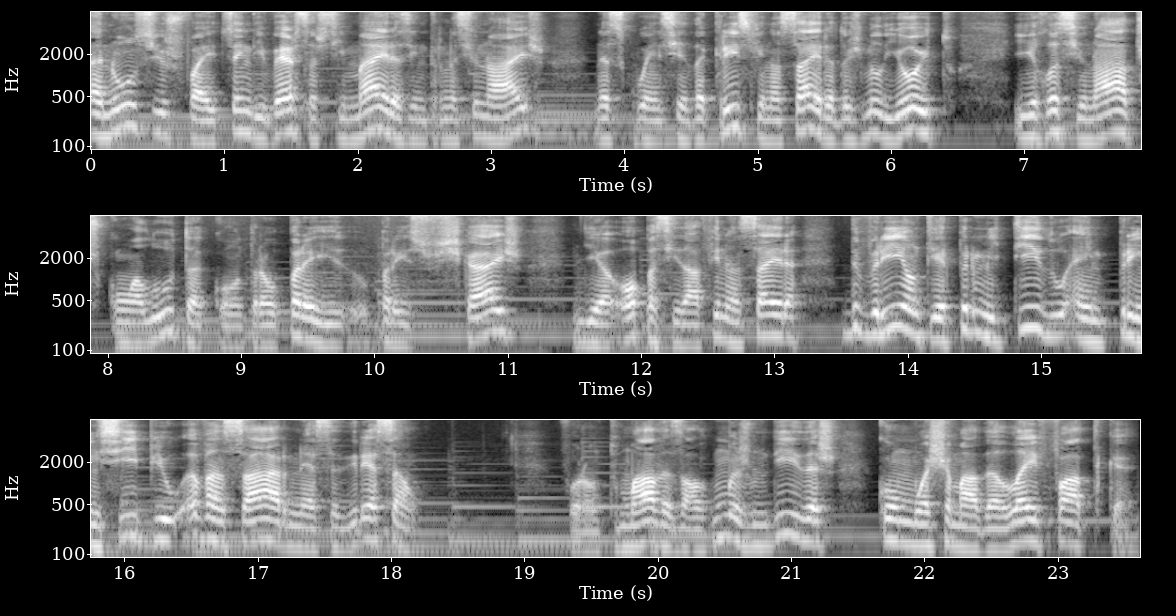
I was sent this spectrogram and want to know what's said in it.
anúncios feitos em diversas cimeiras internacionais na sequência da crise financeira de 2008 e relacionados com a luta contra o paraíso, paraísos fiscais e a opacidade financeira deveriam ter permitido, em princípio, avançar nessa direção. Foram tomadas algumas medidas, como a chamada Lei FATCA,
